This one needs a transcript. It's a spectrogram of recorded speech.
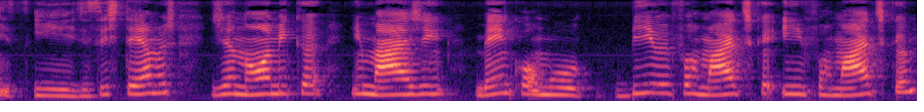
e, e de sistemas, genômica, imagem, bem como bioinformática e informática.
